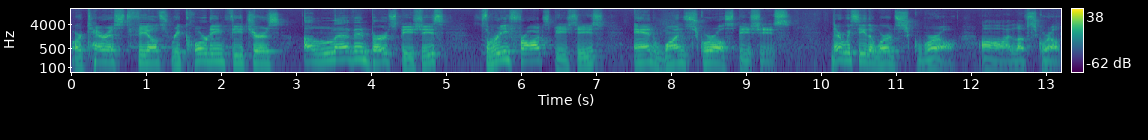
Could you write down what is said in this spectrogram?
or terraced fields recording features 11 bird species, 3 frog species, and 1 squirrel species. There we see the word squirrel. Oh, I love squirrel.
